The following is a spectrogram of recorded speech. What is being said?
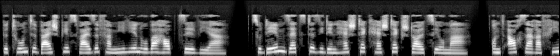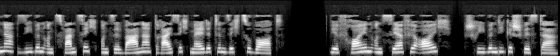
betonte beispielsweise Familienoberhaupt Silvia. Zudem setzte sie den Hashtag Hashtag Stolzioma. Und auch Sarafina, 27, und Silvana, 30 meldeten sich zu Wort. Wir freuen uns sehr für euch, schrieben die Geschwister.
